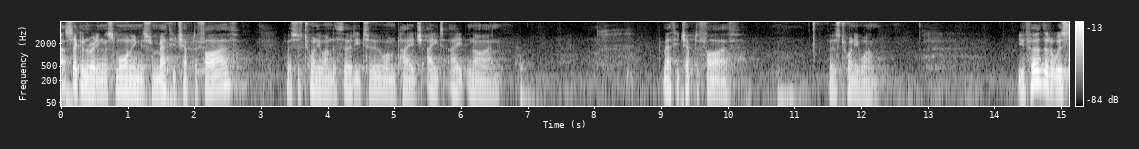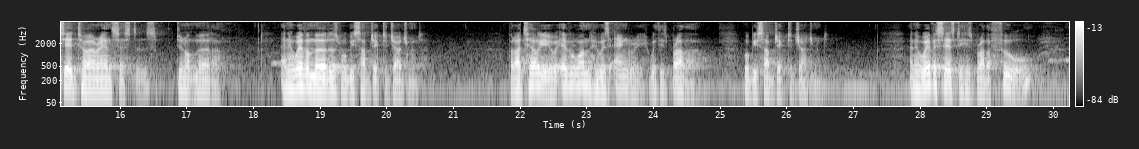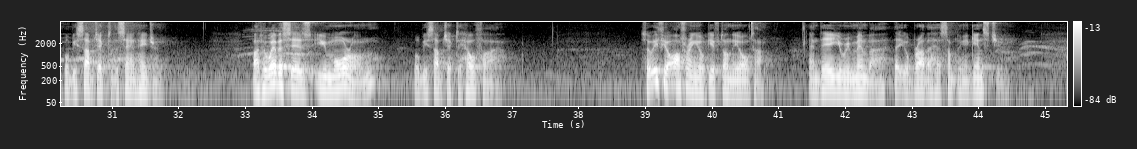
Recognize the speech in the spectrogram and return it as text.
Our second reading this morning is from Matthew chapter 5, verses 21 to 32 on page 889. Matthew chapter 5, verse 21. You've heard that it was said to our ancestors, Do not murder, and whoever murders will be subject to judgment. But I tell you, everyone who is angry with his brother will be subject to judgment. And whoever says to his brother, Fool, will be subject to the Sanhedrin. But whoever says, You moron, will be subject to hellfire. So if you're offering your gift on the altar, and there you remember that your brother has something against you,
